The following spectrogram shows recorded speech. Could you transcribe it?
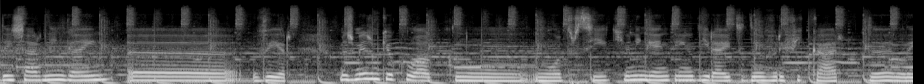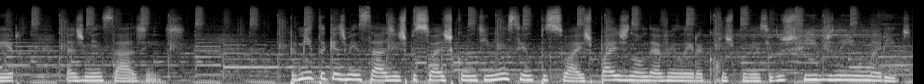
deixar ninguém uh, ver. Mas mesmo que eu coloque num, num outro sítio, ninguém tem o direito de verificar, de ler as mensagens. Permita que as mensagens pessoais continuem sendo pessoais. Pais não devem ler a correspondência dos filhos nem o marido,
